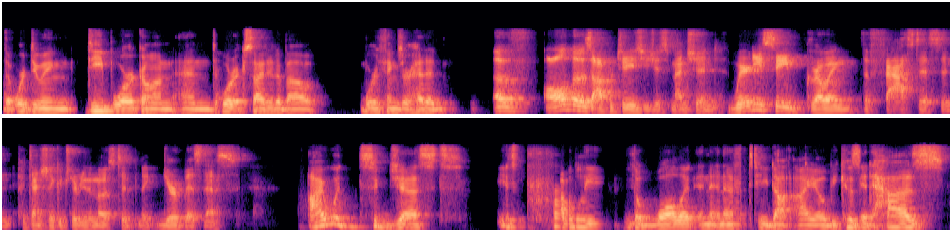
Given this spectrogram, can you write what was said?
that we're doing deep work on, and we're excited about where things are headed. Of all those opportunities you just mentioned, where do you see growing the fastest and potentially contributing the most to like your business? I would suggest it's probably the wallet and NFT.io because it has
